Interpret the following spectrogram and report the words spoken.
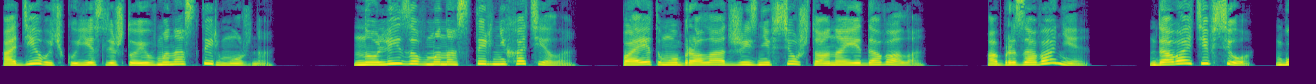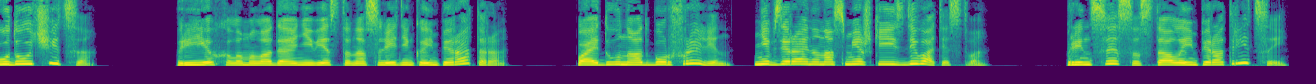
а девочку, если что, и в монастырь можно. Но Лиза в монастырь не хотела поэтому брала от жизни все, что она ей давала. Образование? Давайте все, буду учиться. Приехала молодая невеста наследника императора? Пойду на отбор фрейлин, невзирая на насмешки и издевательства. Принцесса стала императрицей?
